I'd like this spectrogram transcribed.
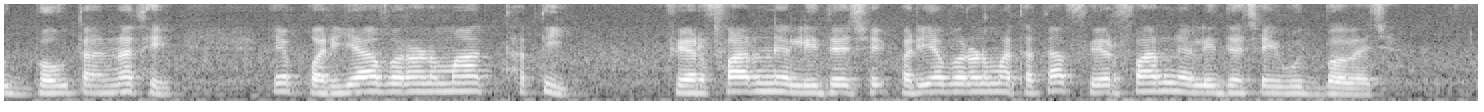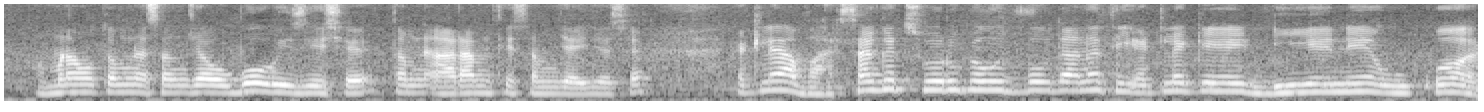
ઉદ્ભવતા નથી, એ પર્યાવરણમાં થતી ફેરફારને લીધે છે, પર્યાવરણમાં થતા ફેરફારને લીધે છે એ ઉદ્ભવે છે. હમણાં હું તમને સમજાવું, બહુ ઇઝી છે, તમને આરામથી સમજાઈ જશે. એટલે આ વારસાગત સ્વરૂપે ઉદ્ભવતા નથી, એટલે કે ડીએનએ ઉપર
